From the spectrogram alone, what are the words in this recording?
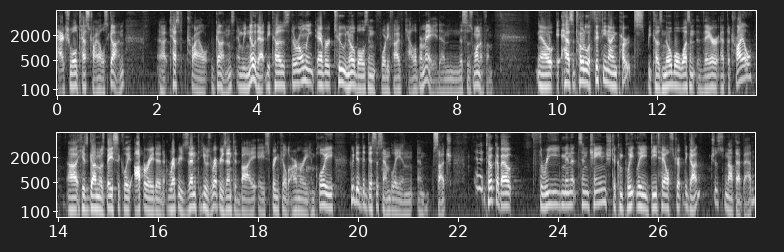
actual test trials gun, uh, test trial guns. And we know that because there were only ever two Knobles in 45 caliber made, and this is one of them. Now, it has a total of 59 parts because Knoble wasn't there at the trial. Uh, his gun was basically operated, represent, he was represented by a Springfield Armory employee who did the disassembly and, and such. And it took about three minutes and change to completely detail strip the gun, which is not that bad.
